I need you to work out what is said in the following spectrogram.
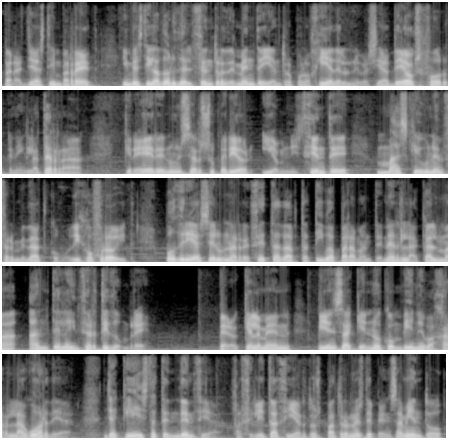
Para Justin Barrett, investigador del Centro de Mente y Antropología de la Universidad de Oxford, en Inglaterra, creer en un ser superior y omnisciente, más que una enfermedad, como dijo Freud, podría ser una receta adaptativa para mantener la calma ante la incertidumbre. Pero Kelleman piensa que no conviene bajar la guardia, ya que esta tendencia facilita ciertos patrones de pensamiento,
